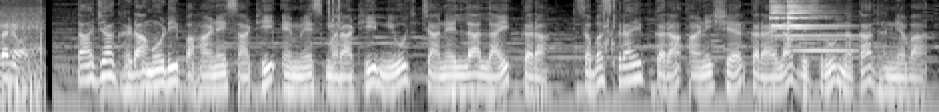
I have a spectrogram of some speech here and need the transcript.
धन्यवाद। ताज्या घडामोडी पाहण्यासाठी M S Marathi news channel like करा सब्सक्राइब करा आणि शेअर करायला विसरू नका, धन्यवाद.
